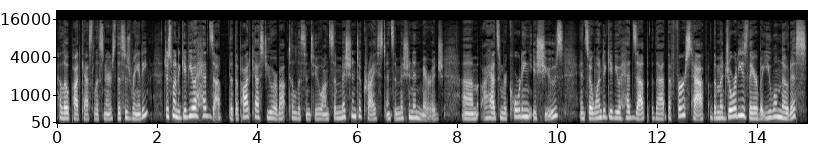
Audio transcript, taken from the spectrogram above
Hello, podcast listeners. This is Randy. Just want to give you a heads up that the podcast you are about to listen to on submission to Christ and submission in marriage, um, I had some recording issues. And so, wanted to give you a heads up that the first half, the majority is there, but you will notice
